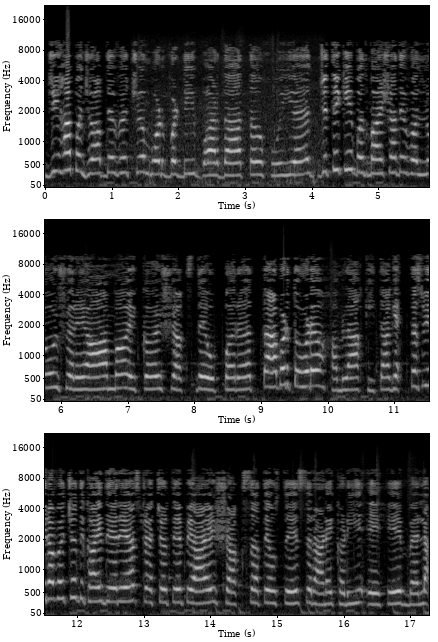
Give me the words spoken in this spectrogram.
ਜੀ ਹਾਂ, ਪੰਜਾਬ ਦੇ ਵਿੱਚ ਮੁੜ ਵੱਡੀ ਵਾਰਦਾਤ ਹੋਈ ਹੈ, ਜਿੱਥੇ ਕਿ ਬਦਮਾਸ਼ਾਂ ਦੇ ਵੱਲੋਂ ਸ਼ਰੇਆਮ ਇੱਕ ਸ਼ਖਸ ਦੇ ਉੱਪਰ ਤਾਬੜਤੋੜ ਹਮਲਾ ਕੀਤਾ ਗਿਆ। ਤਸਵੀਰਾਂ ਵਿੱਚ ਦਿਖਾਈ ਦੇ ਰਿਹਾ ਸਟ੍ਰੈਚਰ ਤੇ ਪਿਆ ਇਹ ਸ਼ਖਸ ਅਤੇ ਉਸ ਦੇ ਸਿਰਾਣੇ ਖੜੀ ਇਹ ਮਹਿਲਾ।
